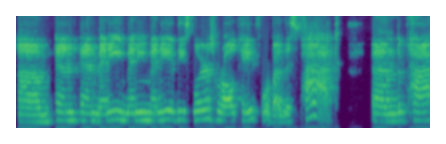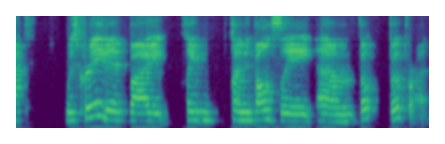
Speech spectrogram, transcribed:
um, and and many many many of these lawyers were all paid for by this pack, and the pack was created by claim, claiming falsely um, vote vote fraud.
